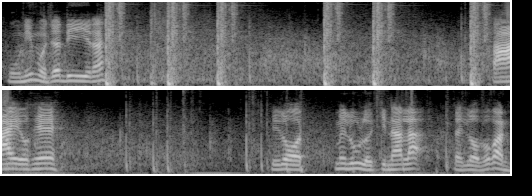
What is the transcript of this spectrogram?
หมูนี้เหมือนจะดีนะ ตาย โอเครีโหลดไม่รู้เหลือกี่นัดละ แต่รีโหลดไว้ก่อน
